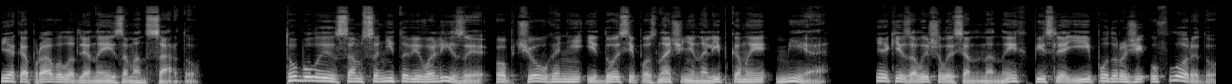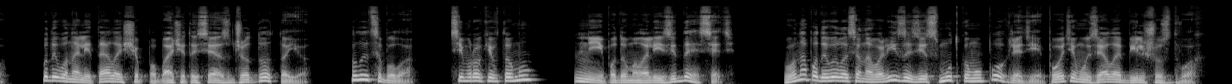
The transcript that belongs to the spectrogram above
яка правила для неї за мансарду. То були самсонітові валізи, обчовгані і досі позначені наліпками Міа, які залишилися на них після її подорожі у Флориду, куди вона літала, щоб побачитися з Джодотою. Коли це було? Сім років тому? Ні, подумала Лізі, десять. Вона подивилася на валізи зі смутком у погляді, потім узяла більшу з двох.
